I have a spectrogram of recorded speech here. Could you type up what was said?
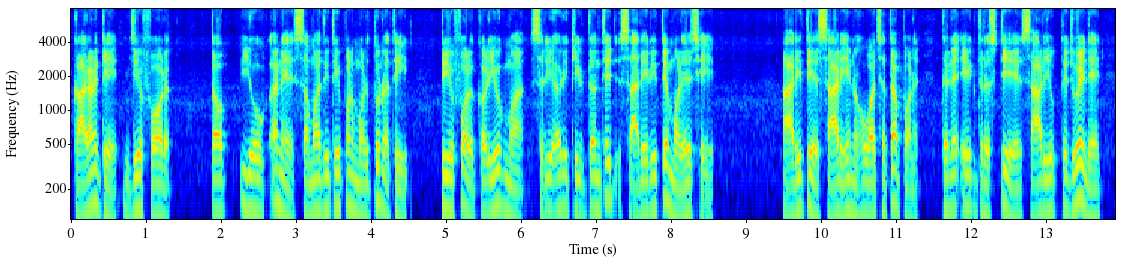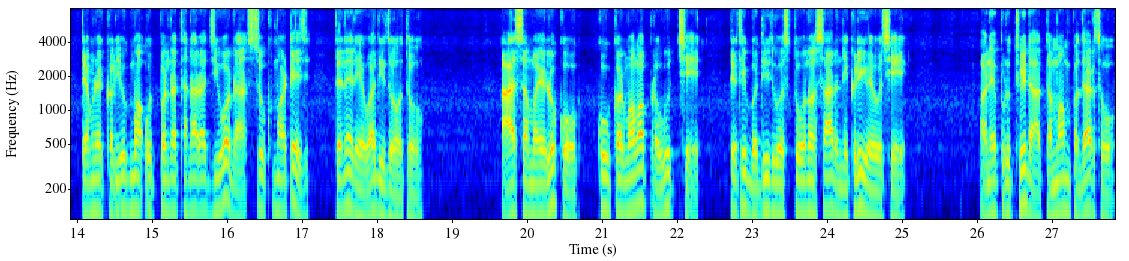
કારણ કે જે ફળ, તપ, યોગ અને સમાધિથી પણ મળતું નથી, તે ફળ કળિયુગમાં શ્રીહરિ કીર્તનથી જ સારી રીતે મળે છે. આ રીતે સારહીન હોવા છતાં પણ તેને એક દ્રષ્ટિએ સારયુક્ત જોઈને તેમણે કળિયુગમાં ઉત્પન્ન થનારા જીવોના સુખ માટે જ તેને રહેવા દીધો હતો. આ સમયે લોકો કુકર્મમાં પ્રવૃત્ત છે, તેથી બધી જ વસ્તુઓનો સાર નીકળી ગયો છે. અને પૃથ્વીના તમામ પદાર્થો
